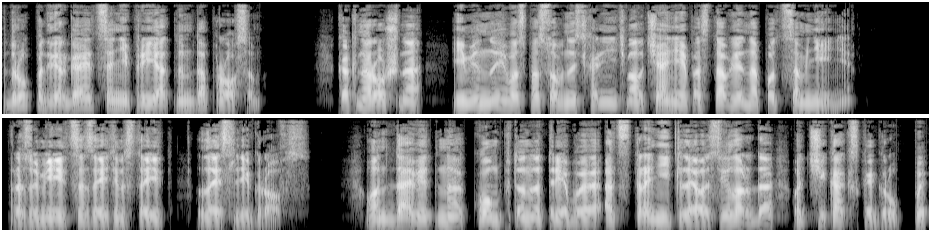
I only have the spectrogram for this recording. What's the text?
вдруг подвергается неприятным допросам. Как нарочно Именно его способность хранить молчание поставлена под сомнение. Разумеется, за этим стоит Лесли Грофс. Он давит на Комптона, требуя отстранить Лео Силарда от чикагской группы,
